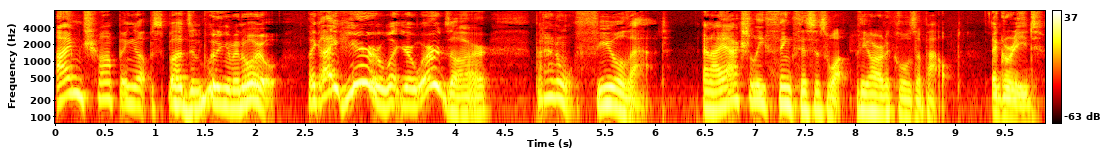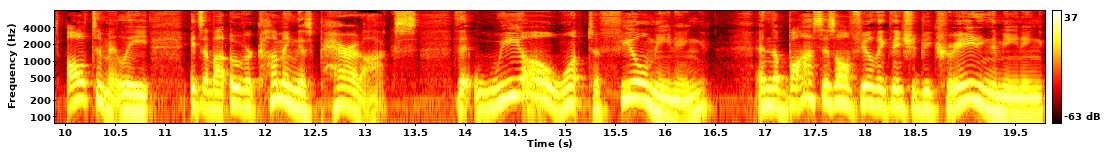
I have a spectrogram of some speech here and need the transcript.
I'm chopping up spuds and putting them in oil. Like I hear what your words are, but I don't feel that. And I actually think this is what the article is about Agreed. ultimately it's about overcoming this paradox that we all want to feel meaning and the bosses all feel like they should be creating the meaning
